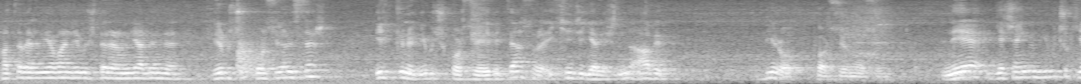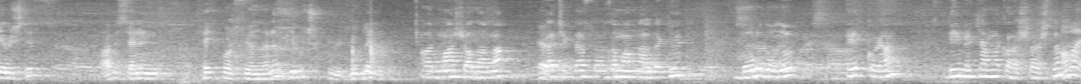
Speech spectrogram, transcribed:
Hatta benim yabancı müşterilerim geldiğinde bir buçuk porsiyon ister. İlk günü bir buçuk porsiyon yedikten sonra ikinci gelişinde abi bir o porsiyon olsun. Niye? Geçen gün bir buçuk yemiştin. Abi senin tek porsiyonların bir buçuk gibi, duble gibi. Abi maşallah ama Evet. gerçekten son zamanlardaki dolu dolu et koyan bir mekanla karşılaştım. Ama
